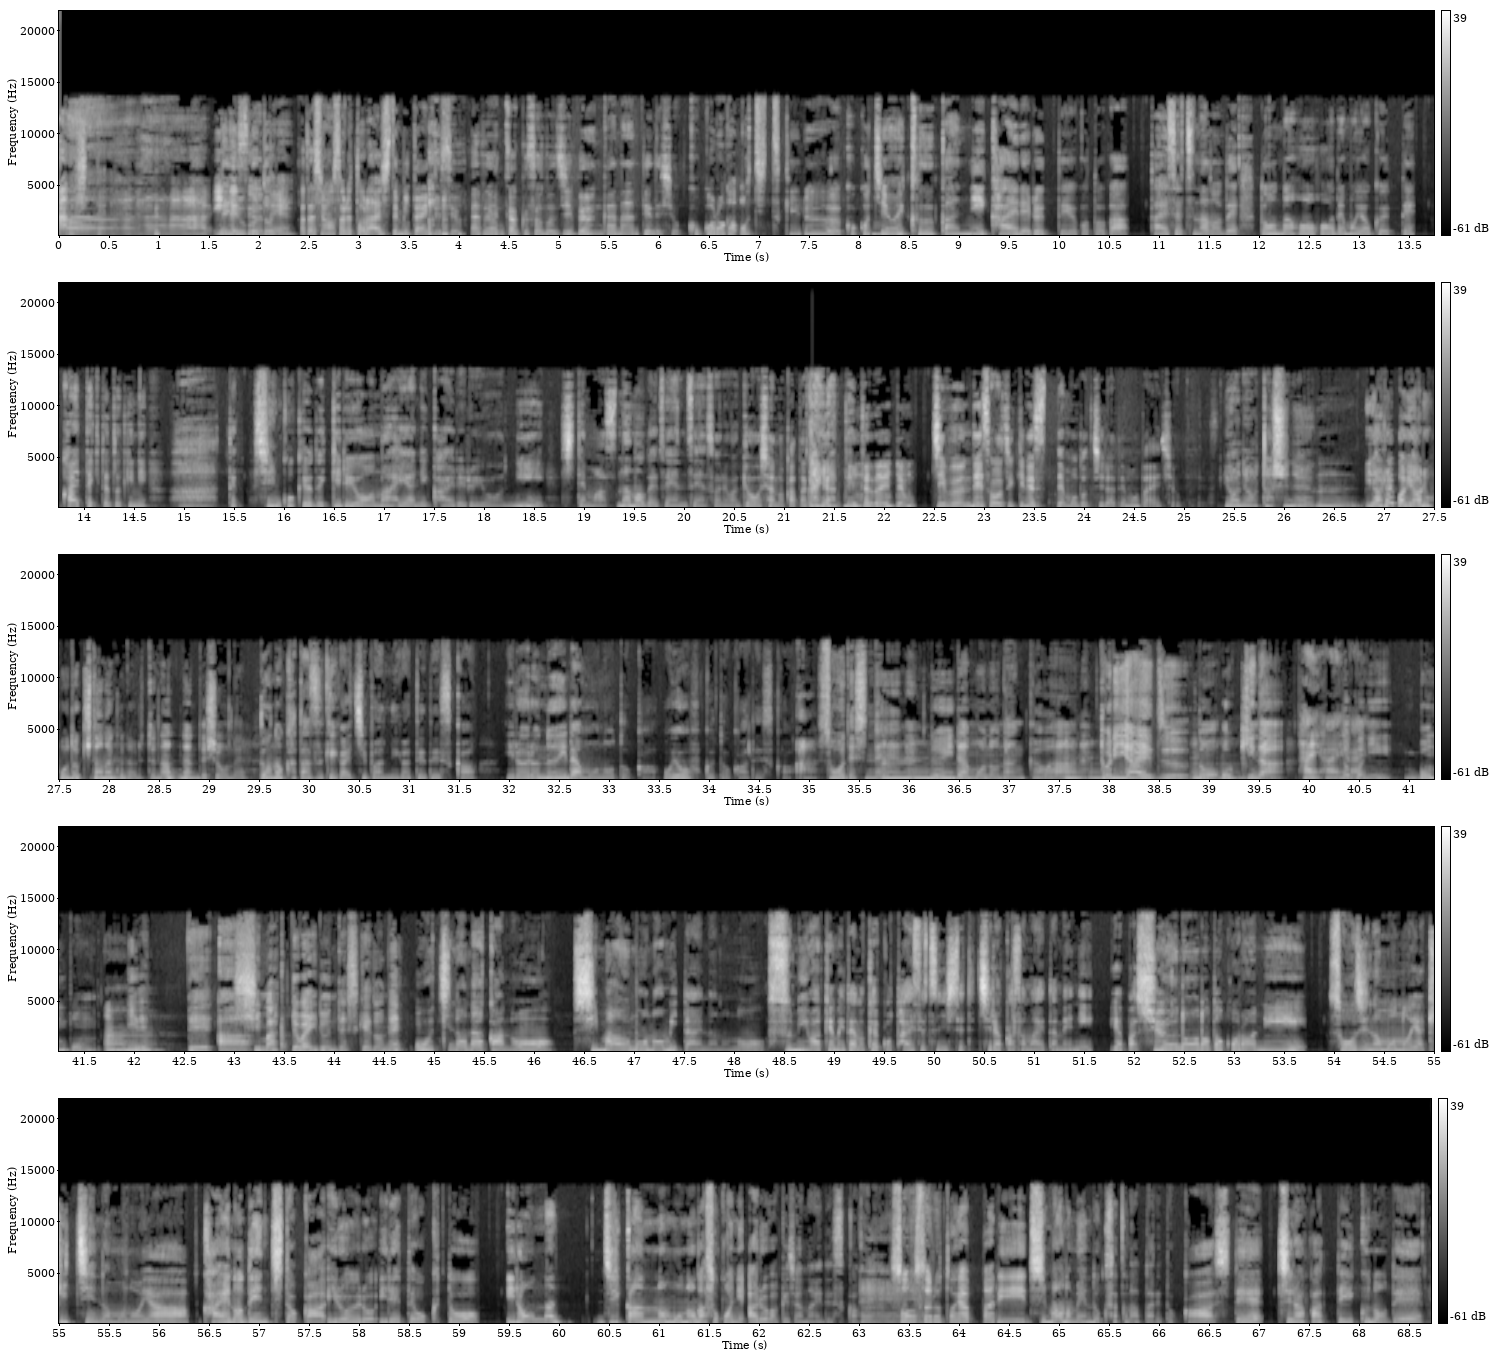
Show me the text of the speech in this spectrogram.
いいですよね。私もそれトライしてみたいんですよ。とにかくその自分がなんて言うんでしょう。心が落ち着ける、心地よい空間に帰れるっていうことが大切なので、どんな方法でもよくって、帰ってきた時に、はーって深呼吸できるような部屋に帰れるようにしてます。なので全然それは業者の方がやっていただいても、自分で掃除機ですってもどちらでも大丈夫です。いやね、私ね、うん、やればやるほど汚くなるって何なんでしょうね。どの片付けが一番苦手ですか？いろいろ脱いだものとか、お洋服とかですか？あ、そうですね。脱いだものなんかは、とりあえずの大きなのこにボンボン入れてしまってはいるんですけどね。お家の中のしまうものみたいなのの住み分けみたいの結構大切にしてて散らかさないために。やっぱ収納のところに掃除のものやキッチンのものや、替えの電池とかいろいろ入れておくと、いろんな時間のものがそこにあるわけじゃないですか。えー、そうするとやっぱりしまうのめんどくさくなったりとかして散らかっていくので、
